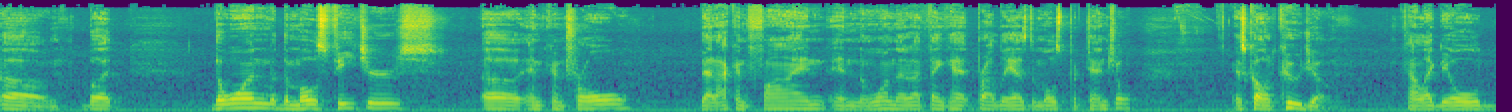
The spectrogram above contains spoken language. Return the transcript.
um, but the one with the most features uh, and control that I can find, and the one that I think had, probably has the most potential, is called Cujo. Kind of like the old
